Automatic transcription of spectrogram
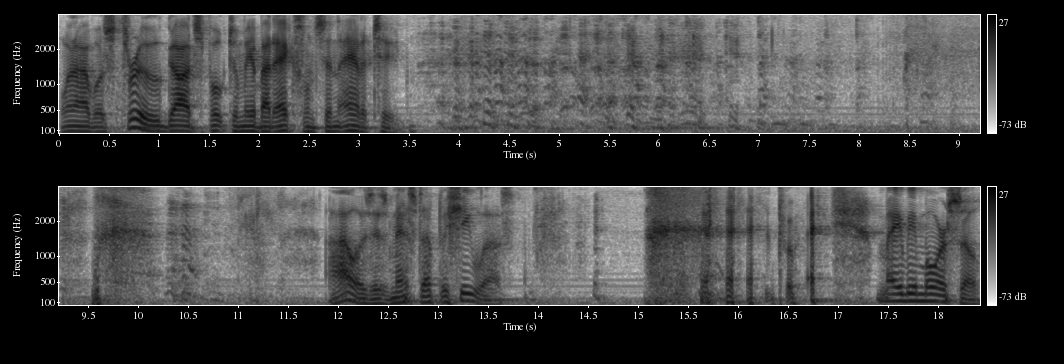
when I was through, God spoke to me about excellence in attitude. I was as messed up as she was. Maybe more so.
